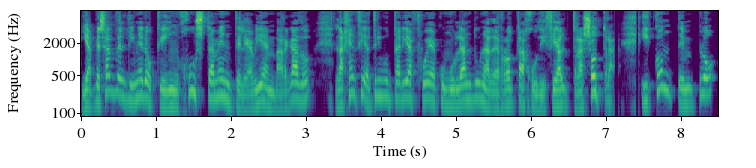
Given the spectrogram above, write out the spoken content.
y a pesar del dinero que injustamente le había embargado, la agencia tributaria fue acumulando una derrota judicial tras otra y contempló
